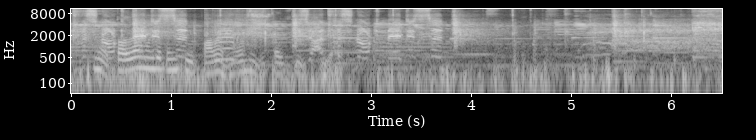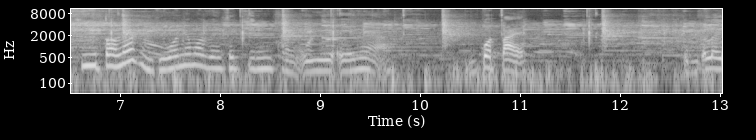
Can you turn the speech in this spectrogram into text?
เนี่ยตอนแรกมันจะเป็นสีฟ้าแบบนี้ผมใส่สีเขียวคือตอนแรกผมคิดว่าเนี่ยมันเป็นสกินของเอเอเนี่ยผมกดไป ผมก็เลย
